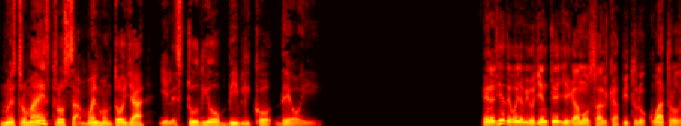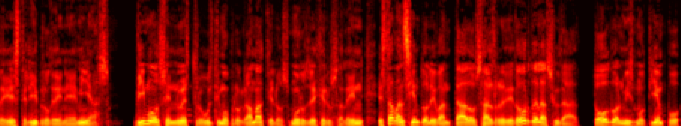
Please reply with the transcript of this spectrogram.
nuestro Maestro Samuel Montoya y el estudio bíblico de hoy. En el día de hoy, amigo oyente, llegamos al capítulo 4 de este libro de Nehemías. Vimos en nuestro último programa que los muros de Jerusalén estaban siendo levantados alrededor de la ciudad, todo al mismo tiempo,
